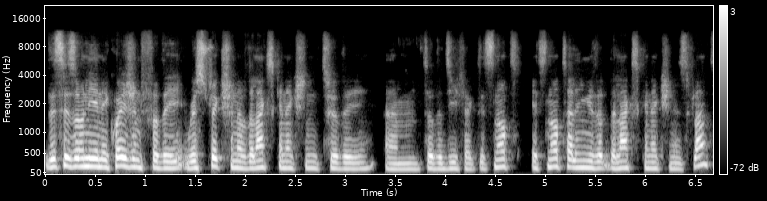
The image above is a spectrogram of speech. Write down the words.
this is only an equation for the restriction of the lax connection to the um, to the defect. It's not it's not telling you that the lax connection is flat.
